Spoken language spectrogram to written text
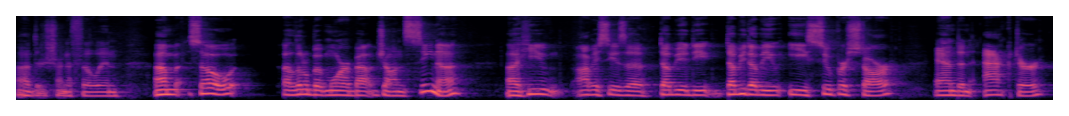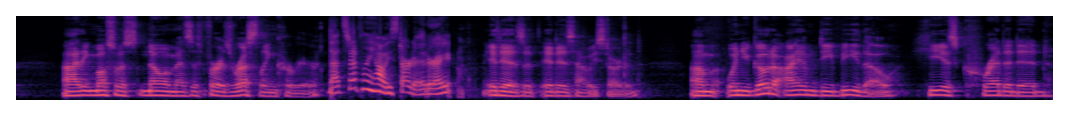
Uh, they're trying to fill in. Um, so a little bit more about John Cena. Uh, he obviously is a WD, WWE superstar and an actor. Uh, I think most of us know him as for his wrestling career. That's definitely how he started, right? It is. It, it is how he started. Um, when you go to IMDb, though, he is credited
